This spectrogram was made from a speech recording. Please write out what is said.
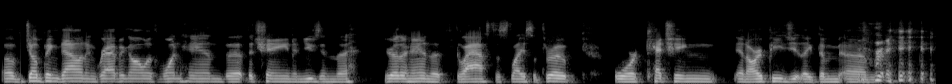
of jumping down and grabbing on with one hand the the chain and using the your other hand the glass to slice the throat or catching an RPG like the um, right.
